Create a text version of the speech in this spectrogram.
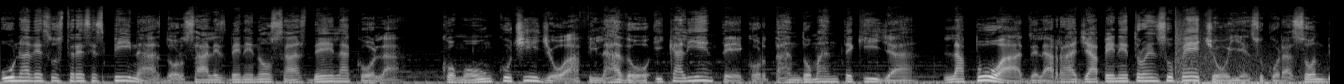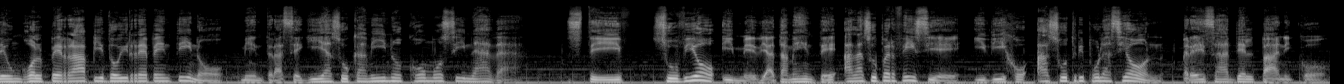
una de sus tres espinas dorsales venenosas de la cola. Como un cuchillo afilado y caliente cortando mantequilla, la púa de la raya penetró en su pecho y en su corazón de un golpe rápido y repentino mientras seguía su camino como si nada. Steve Subió inmediatamente a la superficie y dijo a su tripulación, presa del pánico,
